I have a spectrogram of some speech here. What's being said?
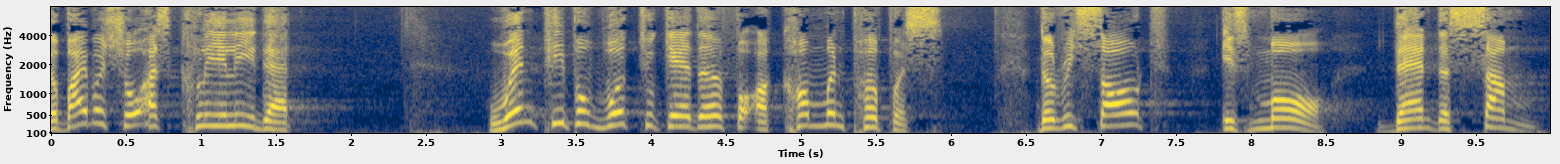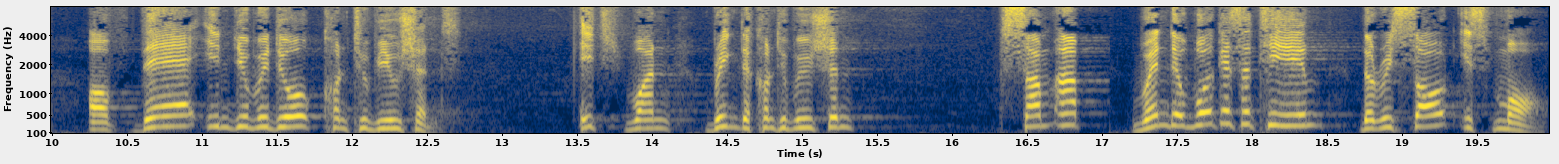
The Bible shows us clearly that when people work together for a common purpose, the result is more than the sum of their individual contributions. Each one bring the contribution, sum up. When they work as a team, the result is more.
